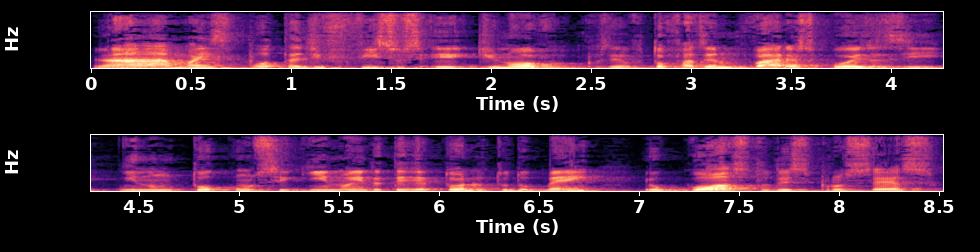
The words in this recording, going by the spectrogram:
Ah, mas pô, tá difícil. De novo, eu tô fazendo várias coisas e, e não tô conseguindo ainda ter retorno. Tudo bem, eu gosto desse processo.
